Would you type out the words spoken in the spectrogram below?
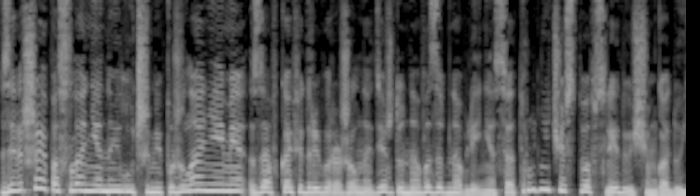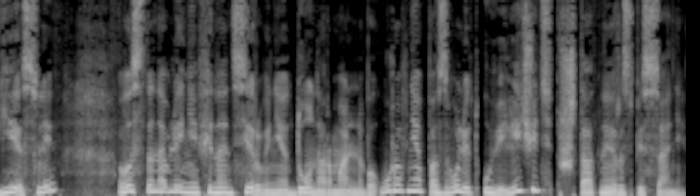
Завершая послание наилучшими пожеланиями, зав кафедрой выражал надежду на возобновление сотрудничества в следующем году, если восстановление финансирования до нормального уровня позволит увеличить штатное расписание.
